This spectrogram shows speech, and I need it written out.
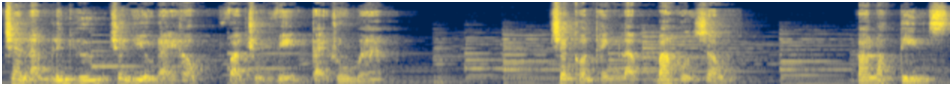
Cha làm linh hướng cho nhiều đại học và trụ viện tại Roma. Cha còn thành lập ba hội dòng Palottines,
